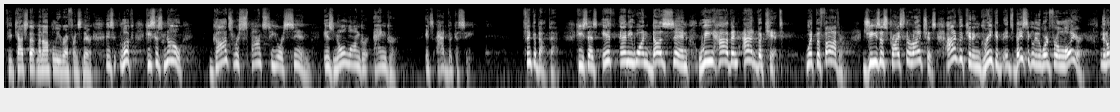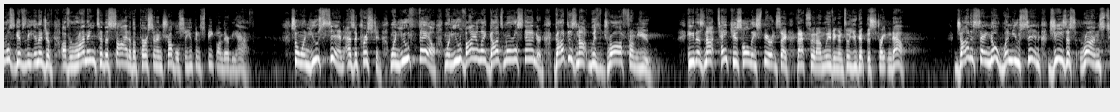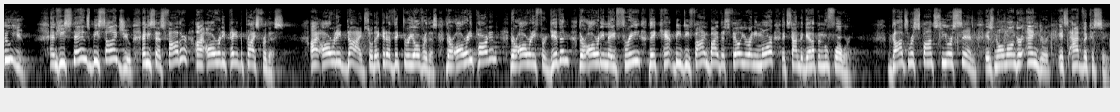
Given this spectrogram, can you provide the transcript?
If you catch that Monopoly reference there. Is, look, he says, no, God's response to your sin is no longer anger, it's advocacy. Think about that. He says, if anyone does sin, we have an advocate with the Father. Jesus Christ the righteous. Advocate in Greek, it's basically the word for a lawyer. It almost gives the image of, of running to the side of a person in trouble so you can speak on their behalf. So when you sin as a Christian, when you fail, when you violate God's moral standard, God does not withdraw from you. He does not take his Holy Spirit and say, That's it, I'm leaving until you get this straightened out. John is saying, No, when you sin, Jesus runs to you and he stands beside you and he says, Father, I already paid the price for this. I already died so they could have victory over this. They're already pardoned. They're already forgiven. They're already made free. They can't be defined by this failure anymore. It's time to get up and move forward. God's response to your sin is no longer anger, it's advocacy.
